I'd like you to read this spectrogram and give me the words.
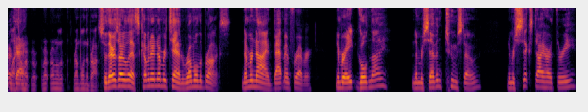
Watch Okay. Rumble, Rumble, Rumble in the Bronx. So there's our list. Coming in at number 10, Rumble in the Bronx. Number 9, Batman Forever. Number 8, Goldeneye. Number 7, Tombstone. Number 6, Die Hard 3.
